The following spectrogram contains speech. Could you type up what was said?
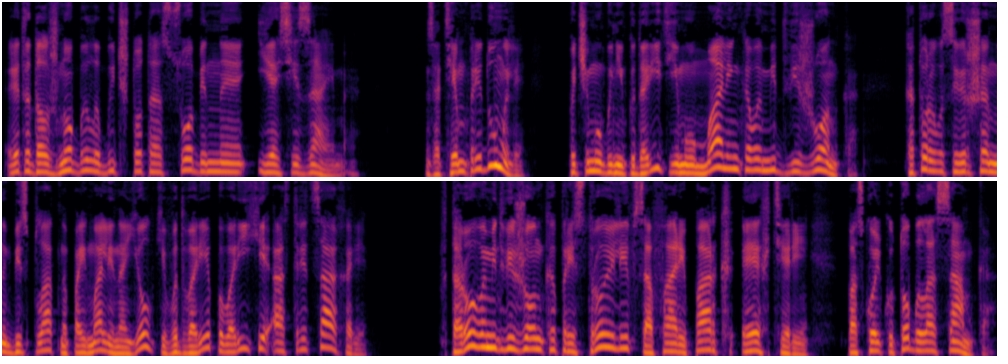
Это должно было быть что-то особенное и осязаемое. Затем придумали, почему бы не подарить ему маленького медвежонка, которого совершенно бесплатно поймали на елке во дворе поварихи Астрид Сахари. Второго медвежонка пристроили в сафари-парк Эхтери, поскольку то была самка.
